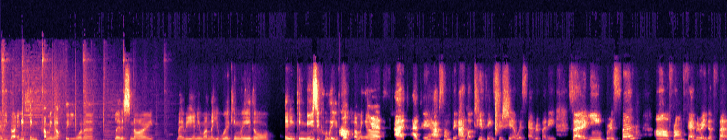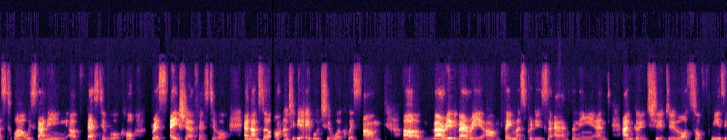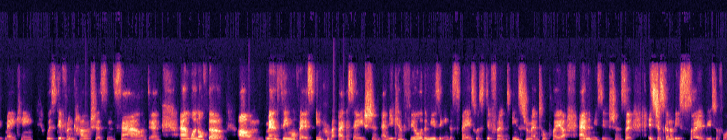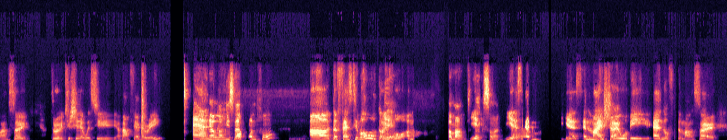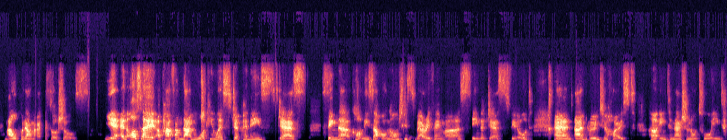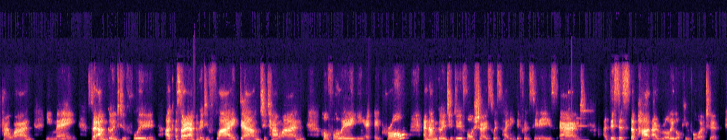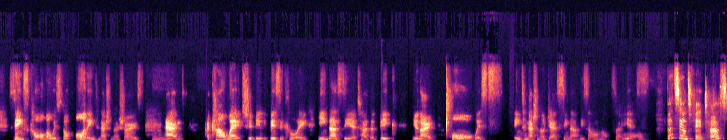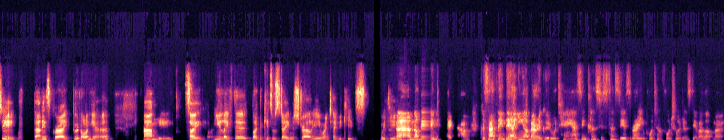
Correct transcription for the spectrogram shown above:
Have you got anything coming up that you want to let us know? Maybe anyone that you're working with or anything musical that you've got coming up? Yes, I, I do have something. I got two things to share with everybody. So in Brisbane, uh, from February the 1st, well, we're starting a festival called Bris Asia Festival. And I'm so honored to be able to work with um, uh, very, very um, famous producer Anthony. And I'm going to do lots of music making with different cultures and sound. And, and one of the um, main theme of it is improvisation. And you can feel the music in the space with different instrumental player and the musician. So it's just going to be so beautiful. I'm so thrilled to share with you about February. And how long is that on for? uh, the festival will go Yeah. for a month. A month. Yeah. Excellent. Yes, Alright. and yes, and my show will be end of the month, so I Mhm. will put out my socials. Yeah, and also apart from that, I'm working with Japanese jazz singer called Lisa Ono. She's very famous in the jazz field, and I'm going to host her international tour in Taiwan in May. So I'm going to flew, uh, sorry, I'm going to fly down to Taiwan, hopefully in April, and I'm going to do four shows with her in different cities. And this is the part I'm really looking forward to. Since COVID, we stopped all the international shows, Mm. and I can't wait to be physically in that theater, the big, you know, hall with international jazz singer Lisa Ono. So yes, Oh, That sounds fantastic. That is great. Good on you. Um, you. so you leave the like the kids will stay in Australia. You won't take the kids you. No, I'm not going to take them because I think they are in a very good routine. I think consistency is very important for children's development.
